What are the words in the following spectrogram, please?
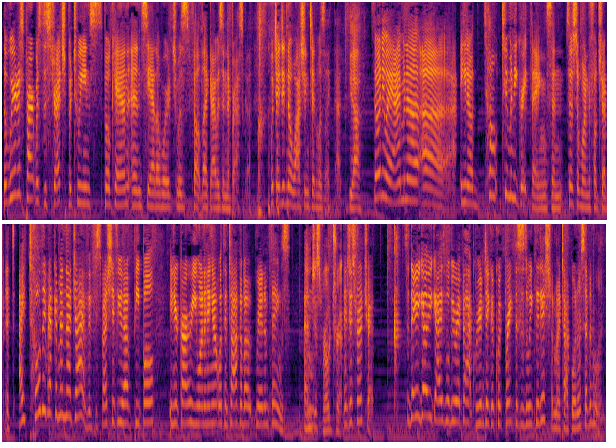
The weirdest part was the stretch between Spokane and Seattle, which was felt like I was in Nebraska, which I didn't know Washington was like that. Yeah. So anyway, I'm gonna, uh, you know, to- too many great things and just a wonderful trip. It's, I totally recommend that drive, if, especially if you have people in your car who you want to hang out with and talk about random things And just road trip. and just road trip. So there you go, you guys. We'll be right back. We're gonna take a quick break. This is the Weekly Dish on My Talk 1071.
